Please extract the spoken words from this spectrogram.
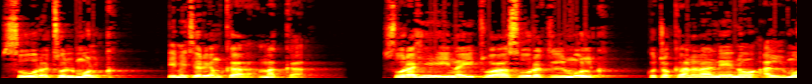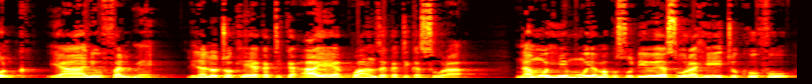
Suratul Mulk imeteremka maka Sura hii inaitwa Suratul Mulk kutokana na neno Al-Mulk yaani ufalme, linalotokea katika aya ya kwanza katika sura. Na muhimu ya makusudio ya sura hii tukufu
